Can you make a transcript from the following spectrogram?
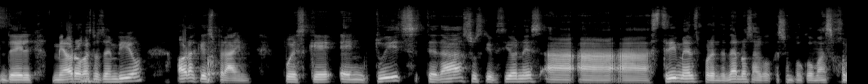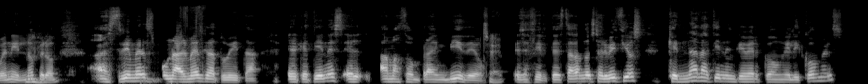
del me ahorro gastos de envío, ahora que es Prime, pues que en Twitch te da suscripciones a, streamers, por entendernos, algo que es un poco más juvenil, ¿no? Pero a streamers una al mes gratuita. El que tienes el Amazon Prime Video. Es decir, te está dando servicios que nada tienen que ver con el e-commerce,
